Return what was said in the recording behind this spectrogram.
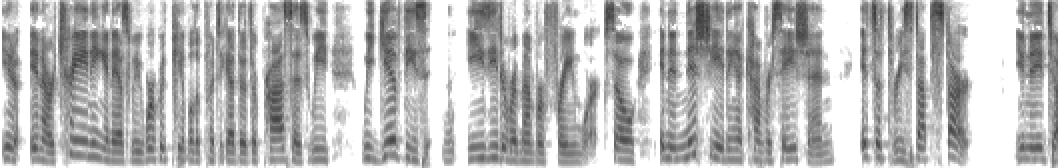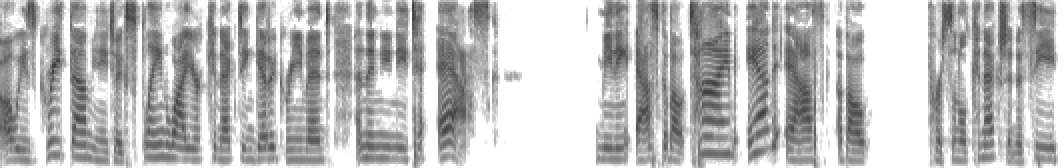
you know, in our training and as we work with people to put together the process, we we give these easy to remember frameworks. So in initiating a conversation, it's a three-step start. You need to always greet them, you need to explain why you're connecting, get agreement, and then you need to ask meaning ask about time and ask about personal connection to see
